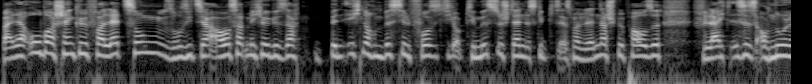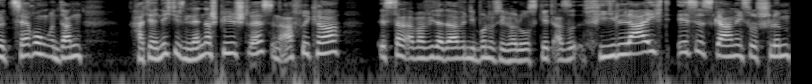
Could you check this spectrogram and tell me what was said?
Bei der Oberschenkelverletzung, so sieht es ja aus, hat Michael gesagt, bin ich noch ein bisschen vorsichtig optimistisch, denn es gibt jetzt erstmal eine Länderspielpause. Vielleicht ist es auch nur eine Zerrung und dann hat er nicht diesen Länderspielstress in Afrika, ist dann aber wieder da, wenn die Bundesliga losgeht. Also vielleicht ist es gar nicht so schlimm,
